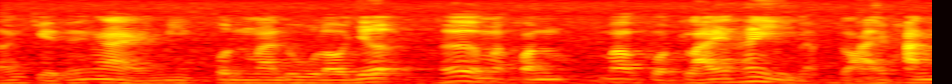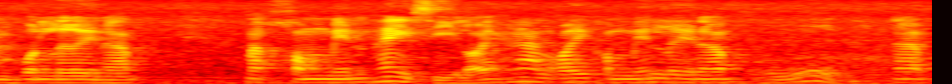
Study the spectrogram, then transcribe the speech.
สังเกตง่ายๆมีคนมาดูเราเยอะ เออมาคนมากดไลค์ให้แบบหลายพันคนเลยนะครับ มาคอมเมนต์ให้ 400 500 คอมเมนต์เลยนะครับโอ้นะครับ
